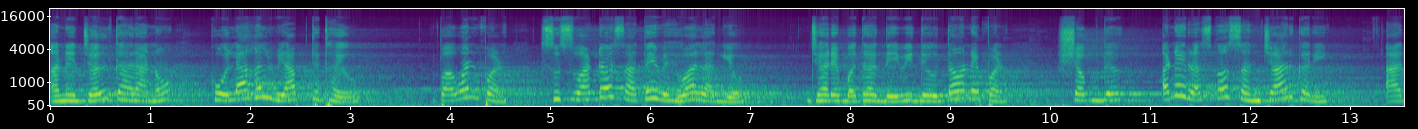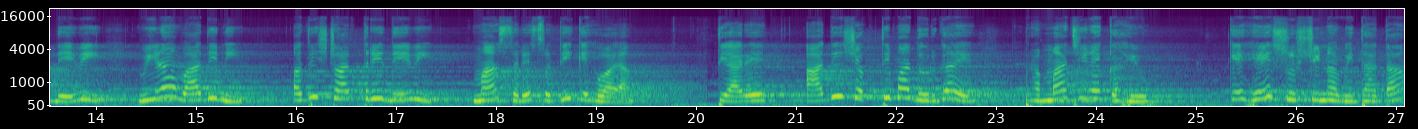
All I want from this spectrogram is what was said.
અને જલધારાનો કોલાહલ વ્યાપ્ત થયો. પવન પણ સુસવાટા સાથે વહેવા લાગ્યો. જ્યારે બધા દેવી દેવતાઓને પણ શબ્દ અને રસનો સંચાર કરી, આ દેવી વીણાવાદિની અધિષ્ઠાત્રી દેવી માં સરસ્વતી કહેવાયા. ત્યારે આદિશક્તિમાં દુર્ગાએ બ્રહ્માજીને કહ્યું કે, હે સૃષ્ટિના વિધાતા,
